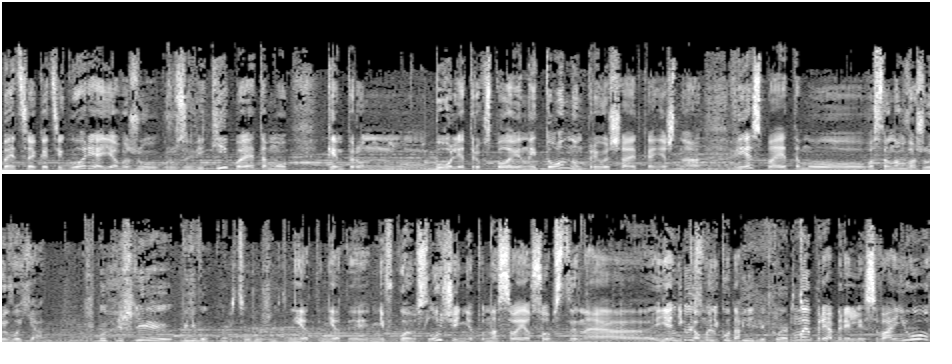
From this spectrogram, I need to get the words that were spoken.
БЦ категория, я вожу грузовики, поэтому кемпер он более трех с половиной тонн, он превышает, конечно, вес, поэтому в основном вожу его я. Вы пришли в его квартиру жить? Нет, нет, э, ни в коем случае нет. У нас своя собственная. Я ну, никому вы никуда. Купили квартиру. Мы приобрели свою,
